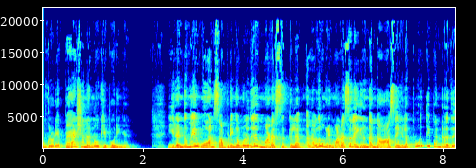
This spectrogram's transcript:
உங்களுடைய பேஷனை நோக்கி போகிறீங்க இரண்டுமே வான்ஸ் அப்படிங்கும் பொழுது மனசுக்குள்ள அதாவது உங்களுடைய மனசுல இருந்த அந்த ஆசைகளை பூர்த்தி பண்றது.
